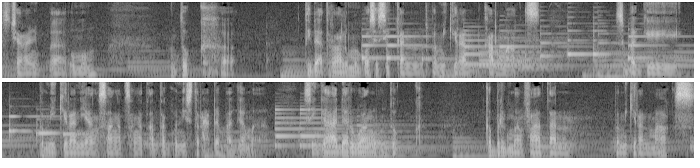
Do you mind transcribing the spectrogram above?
secara uh, umum untuk uh, tidak terlalu memposisikan pemikiran Karl Marx sebagai pemikiran yang sangat-sangat antagonis terhadap agama sehingga ada ruang untuk kebermanfaatan pemikiran Marx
